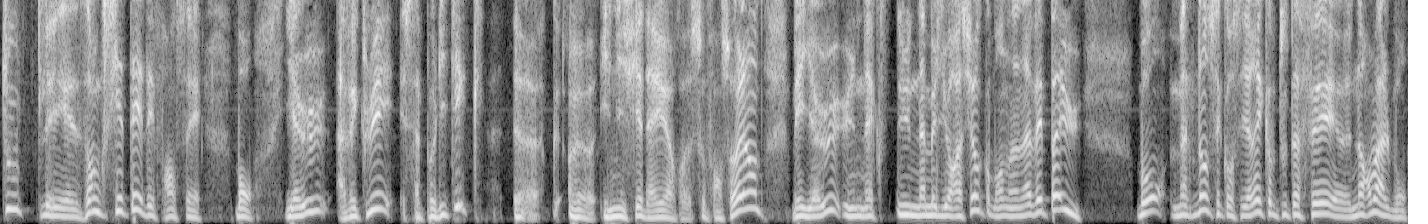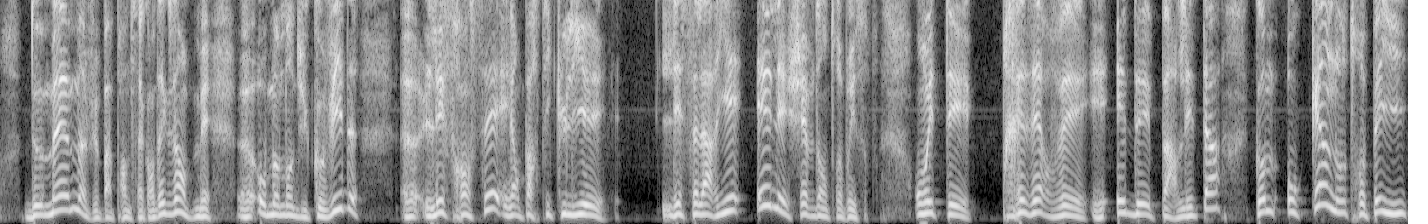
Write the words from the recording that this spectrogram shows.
toutes les anxiétés des Français. Bon, il y a eu avec lui sa politique. Euh, initiée d'ailleurs sous François Hollande, mais il y a eu une, une amélioration comme on n'en avait pas eu. Bon, maintenant, c'est considéré comme tout à fait euh, normal. Bon, de même, je ne vais pas prendre 50 exemples, mais euh, au moment du Covid, euh, les Français, et en particulier les salariés et les chefs d'entreprise, ont été préservés et aidés par l'État comme aucun autre pays.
